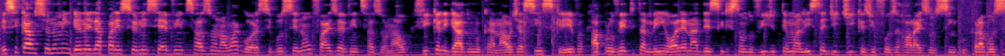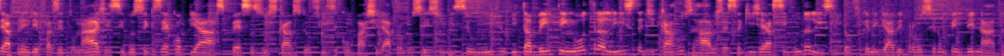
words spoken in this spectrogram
Esse carro, se eu não me engano, ele apareceu nesse evento sazonal agora. Se você não faz o evento sazonal, fica ligado no canal, já se inscreva. Aproveita também, olha na descrição do vídeo, tem uma lista de dicas de Forza Horizon 5 para você aprender a fazer tunagem. Se você quiser copiar as peças dos carros que eu fiz e compartilhar para você subir seu nível. E também tem outra lista de carros raros. Essa aqui já é a segunda lista, então fica ligado aí para você não perder nada.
